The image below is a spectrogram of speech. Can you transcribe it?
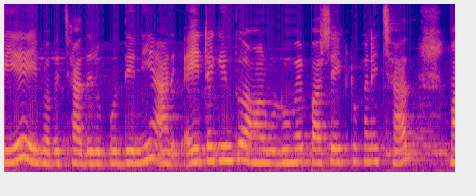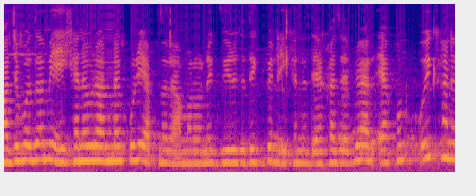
দিয়ে এইভাবে ছাদের উপর দিয়ে নিই। আর এইটা কিন্তু আমার রুমের পাশে একটুখানি ছাদ। মাঝে মধ্যে আমি এইখানেও রান্না করি, আপনারা আমার অনেক ভিডিওতে দেখবেন এখানে দেখা যাবে। আর এখন ওইখানে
